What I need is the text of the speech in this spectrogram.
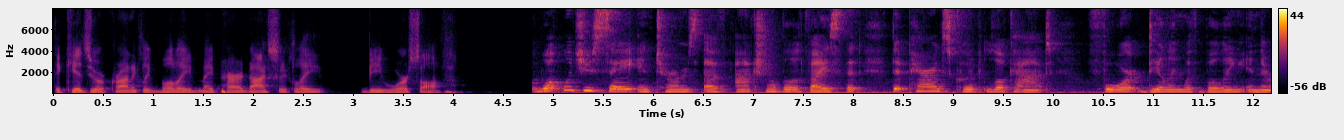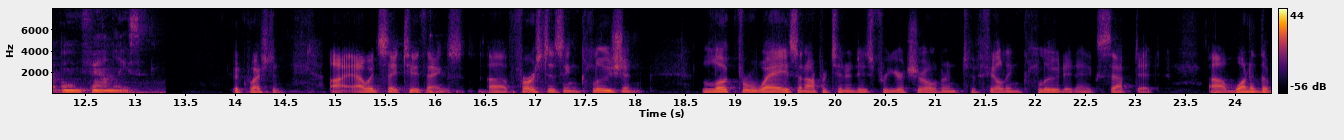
the kids who are chronically bullied may paradoxically be worse off. What would you say in terms of actionable advice that, that parents could look at for dealing with bullying in their own families? Good question. I, I would say two things. Uh, first is inclusion look for ways and opportunities for your children to feel included and accepted. Uh, one of the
